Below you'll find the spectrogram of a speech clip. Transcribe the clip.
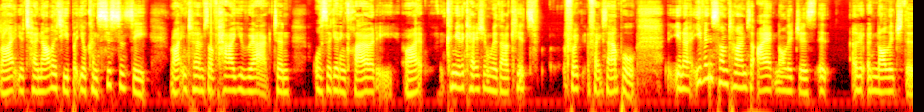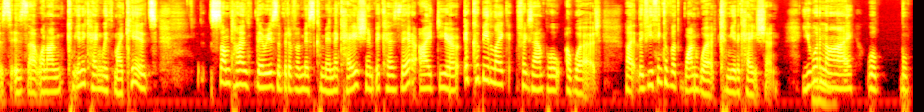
right? Your tonality, but your consistency, right? In terms of how you react, and also getting clarity, right? Communication with our kids, for for example, you know, even sometimes I acknowledge it. Acknowledge this is that when I'm communicating with my kids, sometimes there is a bit of a miscommunication because their idea, it could be like, for example, a word. Like if you think of one word, communication, you mm. and I will, will,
